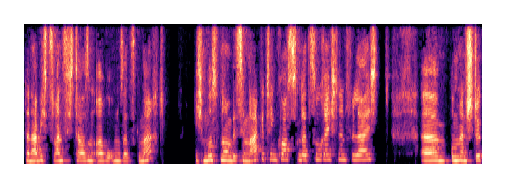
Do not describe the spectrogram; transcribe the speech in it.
dann habe ich 20.000 Euro Umsatz gemacht. Ich muss noch ein bisschen Marketingkosten dazu rechnen vielleicht, ähm, um ein Stück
